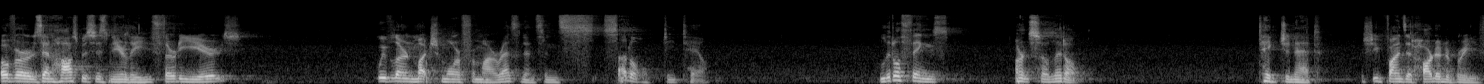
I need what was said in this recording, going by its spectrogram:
Over Zen Hospice's nearly 30 years, we've learned much more from our residents in s- subtle detail. Little things aren't so little. Take Jeanette. She finds it harder to breathe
